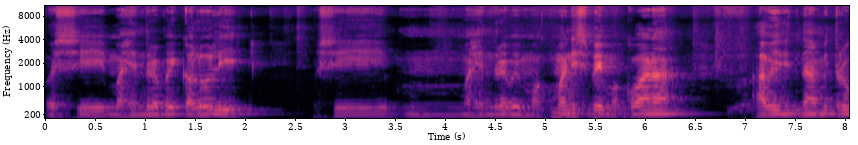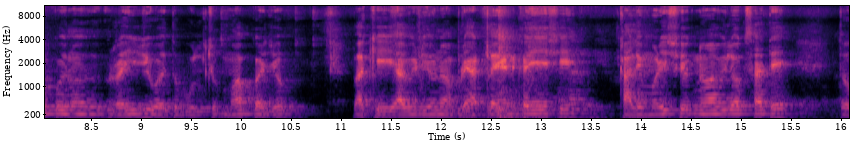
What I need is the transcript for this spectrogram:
પછી મહેન્દ્રભાઈ કલોલી, પછી મહેન્દ્રભાઈ મનીષભાઈ મકવાણા. આવી રીતના મિત્રો કોઈનો રહી ગયું હોય તો ભૂલચૂક માફ કરજો. બાકી આ વિડીયોનો આપણે આટલા એન્ડ કરીએ છીએ. કાલે મળીશું એક નવા વિલોગ સાથે. તો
